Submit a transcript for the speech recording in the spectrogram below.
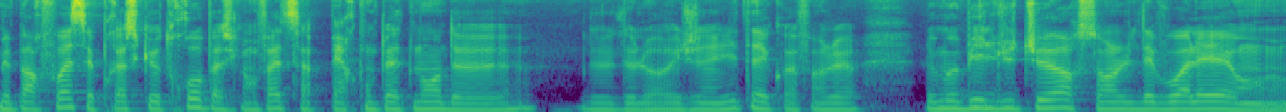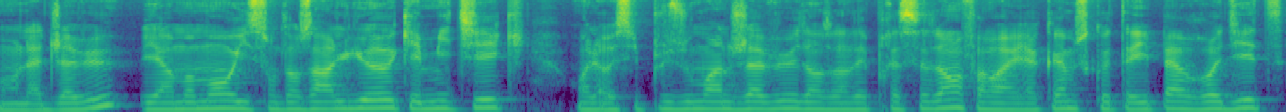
mais parfois c'est presque trop parce qu'en fait ça perd complètement de, de, l'originalité quoi. Enfin le, le mobile du tueur sans le dévoiler on, l'a déjà vu. Il y a un moment où ils sont dans un lieu qui est mythique. On l'a aussi plus ou moins déjà vu dans un des précédents. Enfin il y a quand même ce côté hyper redite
